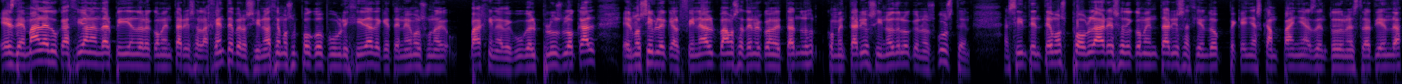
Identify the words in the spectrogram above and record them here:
Es de mala educación andar pidiéndole comentarios a la gente, pero si no hacemos un poco de publicidad de que tenemos una página de Google Plus local, es posible que al final vamos a tener comentarios y no de lo que nos gusten. Así intentemos poblar eso de comentarios haciendo pequeñas campañas dentro de nuestra tienda,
